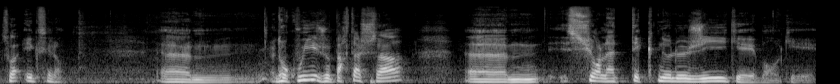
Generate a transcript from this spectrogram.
Soit excellents. Euh, donc oui, je partage ça. Sur la technologie, qui est, bon, qui est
